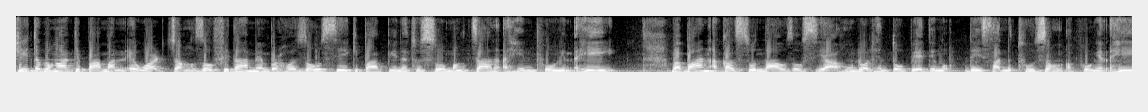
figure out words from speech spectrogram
Hi tabanga ke paman award chang zo fida member ho zo se ki pa pina thu so mangchan ahin phongin ahi. Maban akal sun naw zo sia hung lol hen to pe de sa na thu zong apongin hi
